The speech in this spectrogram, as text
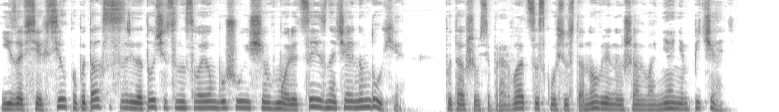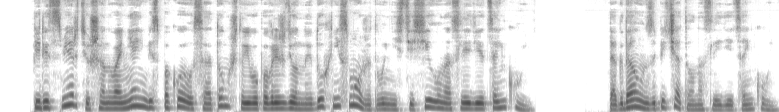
И изо всех сил попытался сосредоточиться на своем бушующем в море ци изначальном духе, пытавшемся прорваться сквозь установленную Шанванянем печать. Перед смертью Шанванянь беспокоился о том, что его поврежденный дух не сможет вынести силу наследия Цанькунь. Тогда он запечатал наследие Цанькунь.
